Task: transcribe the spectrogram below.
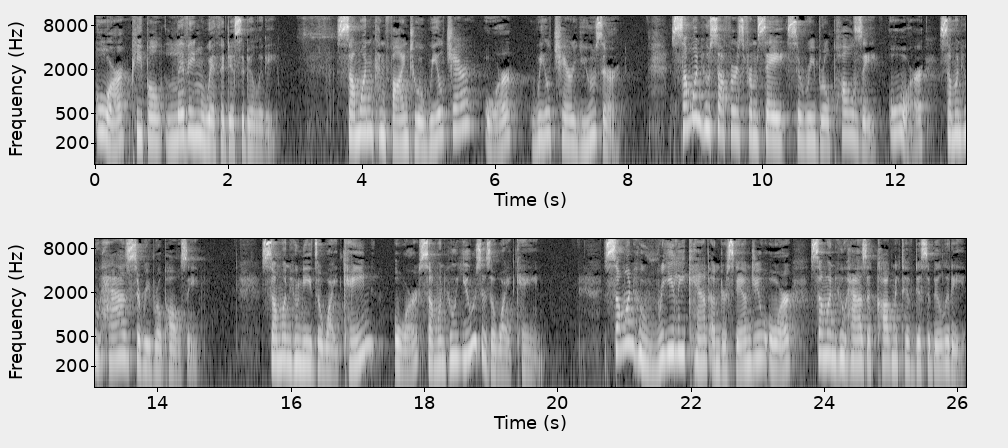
or people living with a disability, someone confined to a wheelchair or wheelchair user, someone who suffers from, say, cerebral palsy, or someone who has cerebral palsy, someone who needs a white cane, or someone who uses a white cane. Someone who really can't understand you, or someone who has a cognitive disability,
